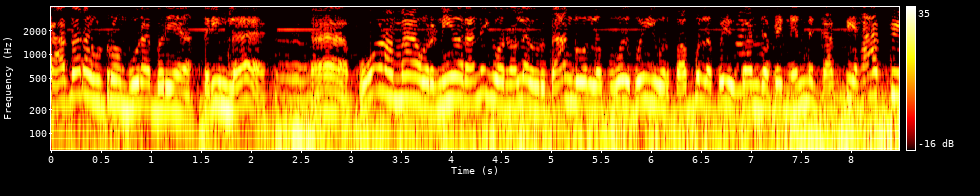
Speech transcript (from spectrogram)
கதற விட்டுருவோம் பூரா பெரிய. தெரியும்ல? போனோமா ஒரு நியூ இயர் அன்னைக்கு ஒரு நல்ல ஒரு பெங்களூர்ல போய் போய் ஒரு பப்ல போய் உட்கார்ந்து அப்படியே நின்னு கத்தி ஹாப்பி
